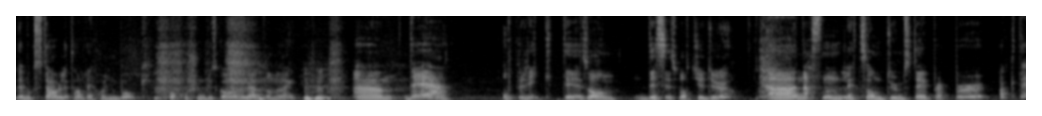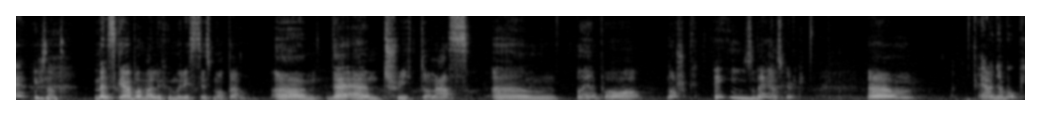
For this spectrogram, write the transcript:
Det er bokstavelig talt ei håndbok på hvordan du skal overleve dommedag. Um, det er oppriktig sånn This is what you do. Eh, nesten litt sånn Doomsday Prepper-aktig, Ikke sant? men skrevet på en veldig humoristisk måte. Um, det er en treat å lese. Um, og den er på norsk. Hey. Så det er ganske kult. Um, en annen bok.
